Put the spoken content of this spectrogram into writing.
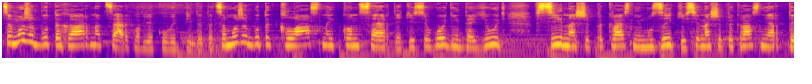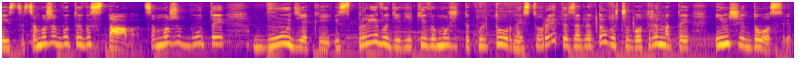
Це може бути гарна церква, в яку ви підете. Це може бути класний концерт, який сьогодні дають всі наші прекрасні музики, всі наші прекрасні артисти. Це може бути вистава, це може бути будь-який із приводів, які ви можете культурний створити задля того, щоб отримати інший досвід.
